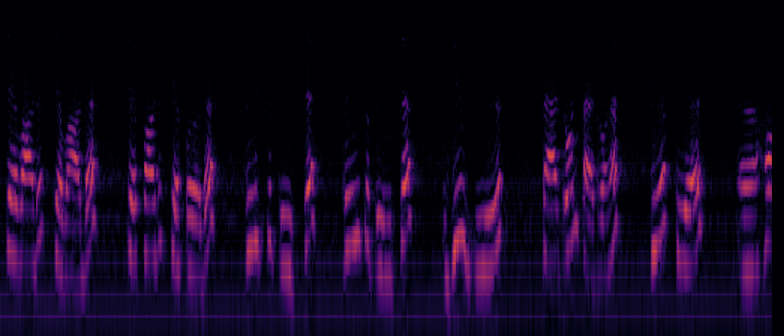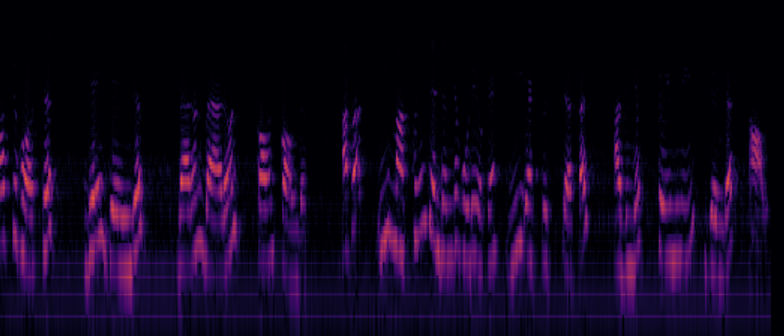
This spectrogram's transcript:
steward stewardess shepherd shepherdess priest priestess prince princess Jew Jewess patron patroness peer peeress host hostess ഗെയിൻ giantess baron baroness count countess അപ്പൊ ഈ മസ്കുലിൻ ജെൻഡറിന്റെ കൂടെയൊക്കെ ഈ എസ് എസ് ചേർത്താൽ അതിന്റെ ഫെമിനൈൻ ജെൻഡർ ആവും.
